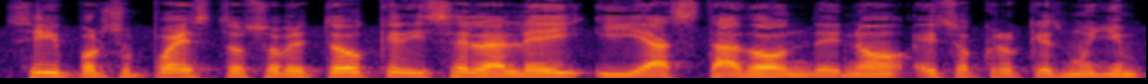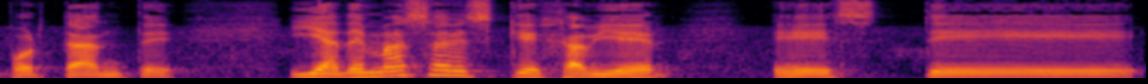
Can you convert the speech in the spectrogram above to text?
Sí, por supuesto, sobre todo qué dice la ley y hasta dónde, ¿no? Eso creo que es muy importante. Y además, ¿sabes qué, Javier? Este,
